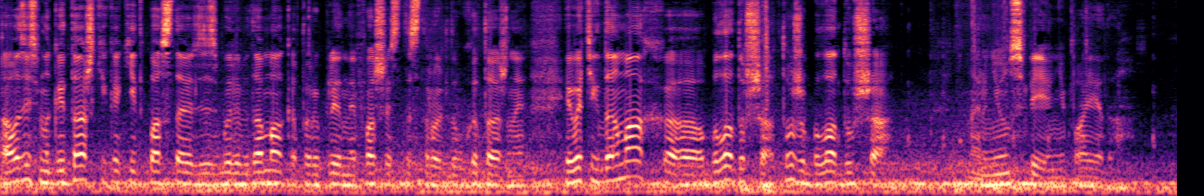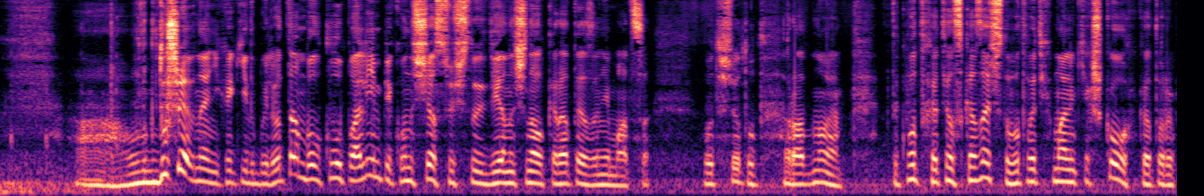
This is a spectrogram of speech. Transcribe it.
А вот здесь многоэтажки какие-то поставили. Здесь были дома, которые пленные фашисты строили, двухэтажные. И в этих домах а, была душа. Тоже была душа. Наверное, не успею, не поеду. А, душевные они какие-то были. Вот там был клуб Олимпик, он сейчас существует, где я начинал карате заниматься. Вот все тут родное. Так вот, хотел сказать, что вот в этих маленьких школах, в которых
